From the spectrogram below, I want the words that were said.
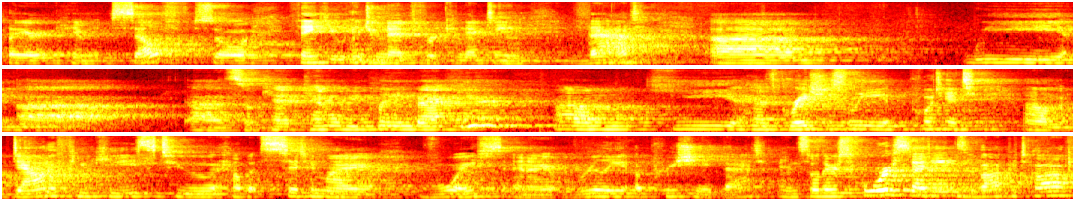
player himself. So thank you, Internet, for connecting that. Um, we, uh, so Ken, Ken will be playing back here. Um, he has graciously put it um, down a few keys to help it sit in my voice, and I really appreciate that. And so there's four settings of Apitoff.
